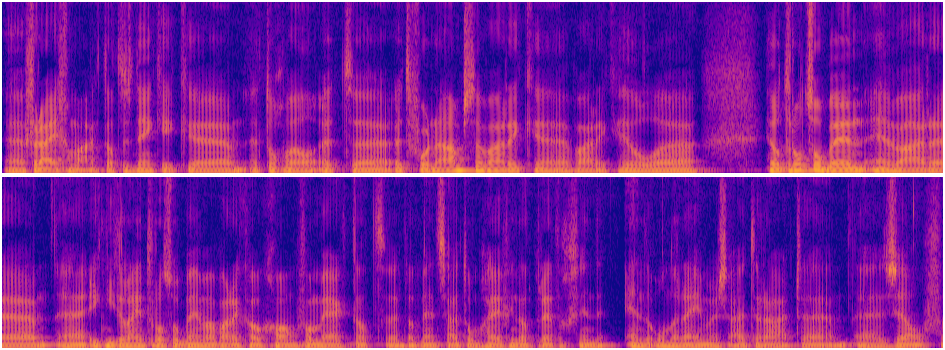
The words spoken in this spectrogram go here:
vrijgemaakt. Dat is denk ik toch wel het, het voornaamste waar ik, waar ik heel, heel trots op ben. En waar ik niet alleen trots op ben, maar waar ik ook gewoon van merk dat, dat mensen uit de omgeving dat prettig vinden. En de ondernemers uiteraard zelf,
